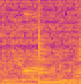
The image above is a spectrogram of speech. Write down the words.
Woo!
